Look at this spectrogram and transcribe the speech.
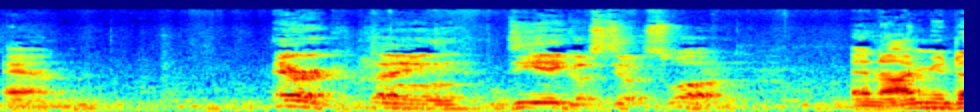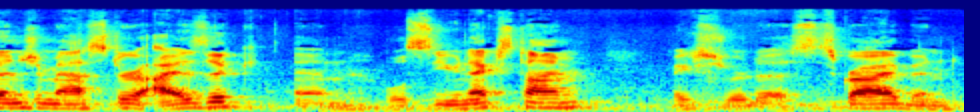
and Eric playing Diego Steel Swan. And I'm your dungeon master, Isaac, and we'll see you next time. Make sure to subscribe and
